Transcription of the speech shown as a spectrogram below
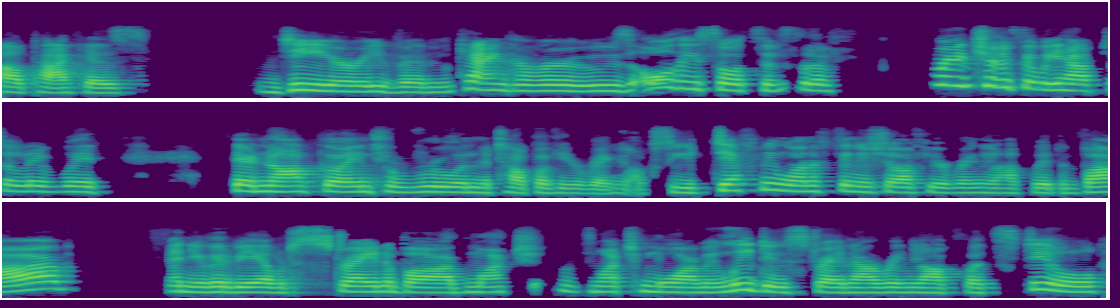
alpacas, deer, even kangaroos, all these sorts of sort of creatures that we have to live with, they're not going to ruin the top of your ring lock. So you definitely want to finish off your ring lock with a barb and you're going to be able to strain a barb much, much more. I mean, we do strain our ring lock, but still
